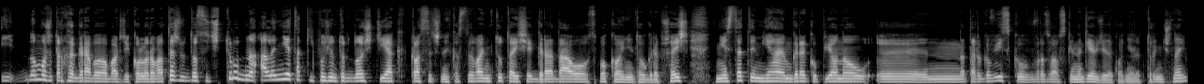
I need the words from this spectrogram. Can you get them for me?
I no może trochę gra była bardziej kolorowa, też dosyć trudna, ale nie taki poziom trudności jak klasycznych Castlevania. Tutaj się gra dało spokojnie tą grę przejść. Niestety miałem grę kupioną yy, na targowisku wrocławskim, na giełdzie dokładnie elektronicznej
